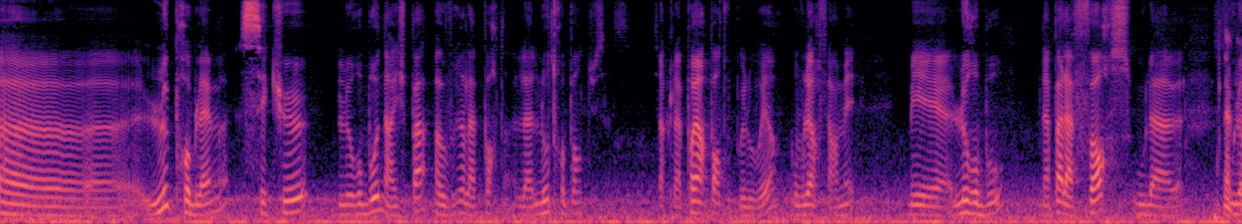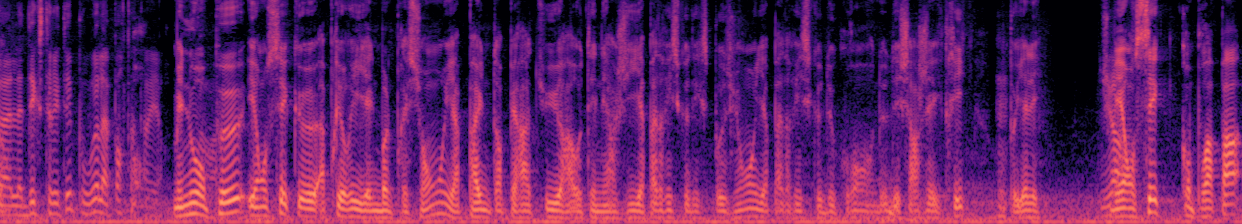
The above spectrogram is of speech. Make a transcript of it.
euh, le problème, c'est que le robot n'arrive pas à ouvrir la porte, la- l'autre porte du sas. C'est-à-dire que la première porte, vous pouvez l'ouvrir, vous la refermez, mais le robot n'a pas la force ou la, ou la, la dextérité pour ouvrir la porte intérieure. Mais nous, on peut, et on sait qu'a priori, il y a une bonne pression, il n'y a pas une température à haute énergie, il n'y a pas de risque d'explosion, il n'y a pas de risque de courant, de décharge électrique, on peut y aller. Mais on sait qu'on ne pourra pas,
